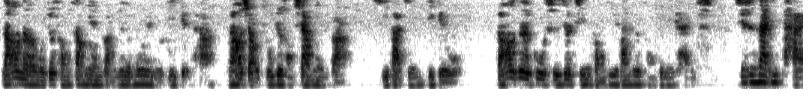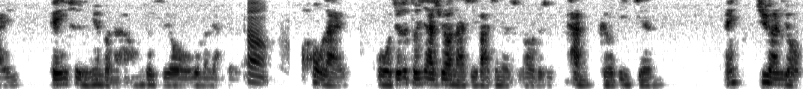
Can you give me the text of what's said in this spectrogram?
然后呢，我就从上面把那个沐浴乳递给他，然后小猪就从下面把洗发精递给我。然后这个故事就惊悚的地方就从这边开始。其实那一排更衣室里面本来好像就只有我们两个人。嗯。后来我就是蹲下去要拿洗发精的时候，就是看隔壁间，哎，居然有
